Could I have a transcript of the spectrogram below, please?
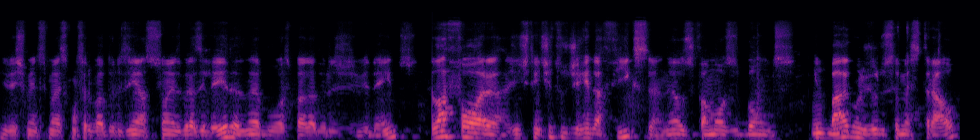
investimentos mais conservadores em ações brasileiras, né? Boas pagadoras de dividendos. Lá fora a gente tem títulos de renda fixa, né? Os famosos bonds que uhum. pagam juros semestral,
